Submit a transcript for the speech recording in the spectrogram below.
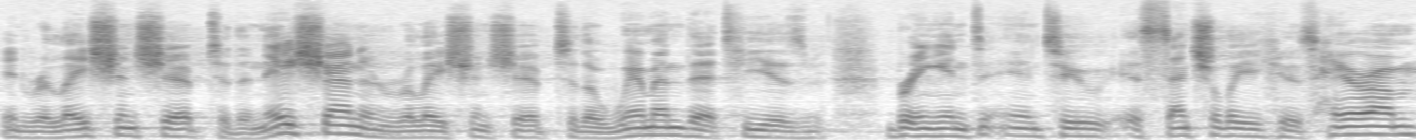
in relationship to the nation, in relationship to the women that he is bringing to, into essentially his harem,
